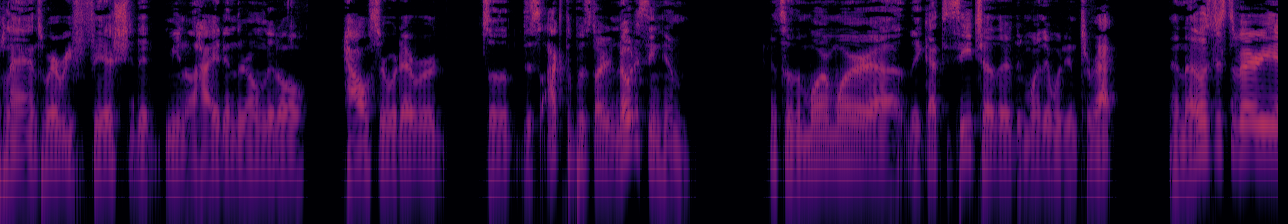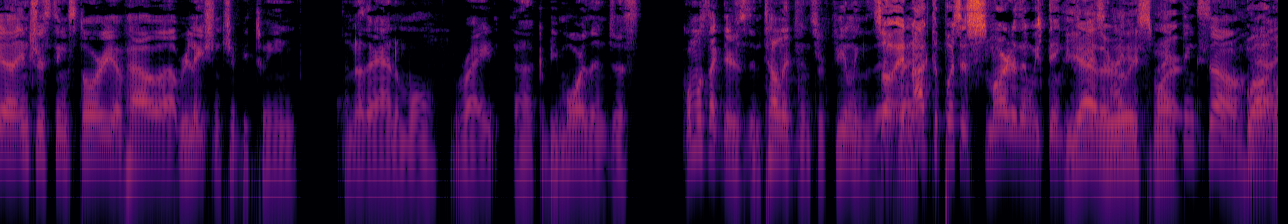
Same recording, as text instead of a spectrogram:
plants, where every fish that you know hide in their own little house or whatever. So this octopus started noticing him, and so the more and more uh, they got to see each other, the more they would interact. And that was just a very uh, interesting story of how a relationship between another animal, right, uh, could be more than just almost like there's intelligence or feelings. There, So an right? octopus is smarter than we think. Yeah, they're really smart. I smart. think so. Well, Yeah, well,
